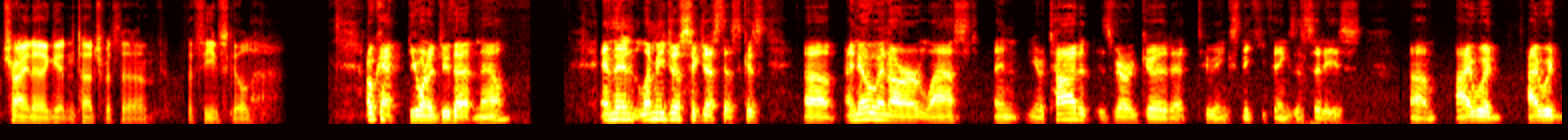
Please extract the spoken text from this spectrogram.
try to get in touch with the the thieves guild. Okay. Do you want to do that now? And then let me just suggest this because uh, I know in our last, and you know, Todd is very good at doing sneaky things in cities. Um, I would, I would,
